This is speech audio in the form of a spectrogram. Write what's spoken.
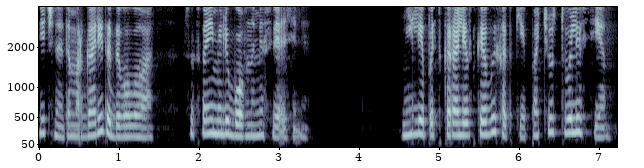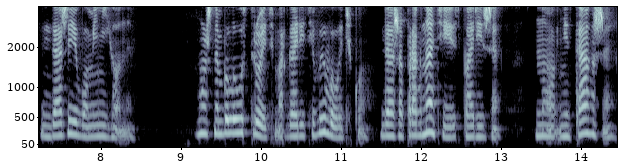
Вечно это Маргарита де Валуа со своими любовными связями. Нелепость королевской выходки почувствовали все, даже его миньоны. Можно было устроить Маргарите выволочку, даже прогнать ее из Парижа, но не так же.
